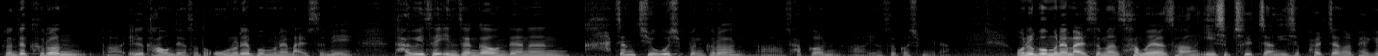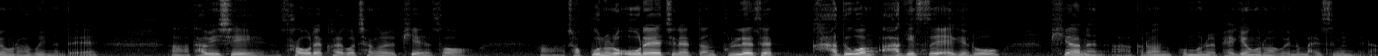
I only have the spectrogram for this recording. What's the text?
그런데 그런 아, 일 가운데서도 오늘의 본문의 말씀이 다윗의 인생 가운데는 가장 지우고 싶은 그런 아, 사건이었을 것입니다. 오늘 본문의 말씀은 사무엘상 27장, 28장을 배경으로 하고 있는데 아, 다윗이 사울의 칼과 창을 피해서 아, 적군으로 오래 지냈던 블레셋 가드왕 아기스에게로 피하는 아, 그런 본문을 배경으로 하고 있는 말씀입니다.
